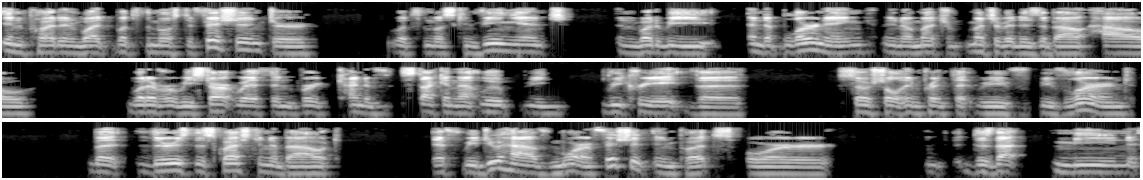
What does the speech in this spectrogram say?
input and what what's the most efficient or what's the most convenient and what do we end up learning. You know, much much of it is about how whatever we start with and we're kind of stuck in that loop we recreate the social imprint that we've we've learned. But there is this question about if we do have more efficient inputs, or does that mean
